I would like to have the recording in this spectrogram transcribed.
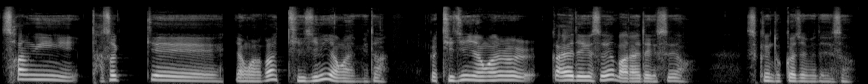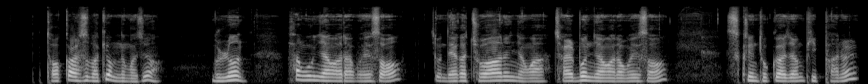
상위 다섯 개 영화가 디즈니 영화입니다. 그러니까 디즈니 영화를 까야 되겠어요? 말아야 되겠어요? 스크린 독과점에 대해서. 더 깔 수밖에 없는 거죠. 물론 한국 영화라고 해서 또 내가 좋아하는 영화, 잘 본 영화라고 해서 스크린 독과점 비판을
